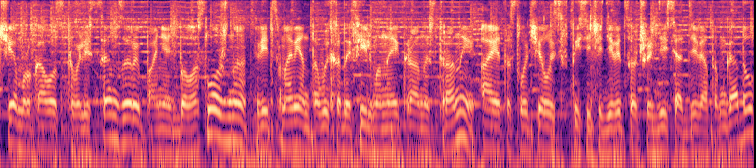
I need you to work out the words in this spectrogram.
Чем руководствовались цензоры, понять было сложно, ведь с момента выхода фильма на экраны страны, а это случилось в 1969 году,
